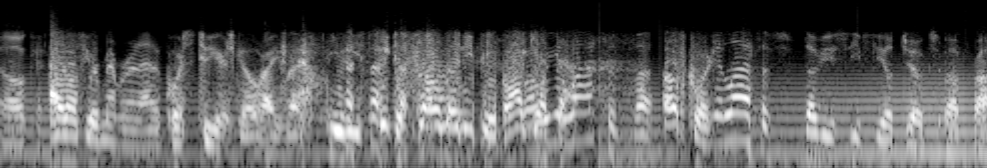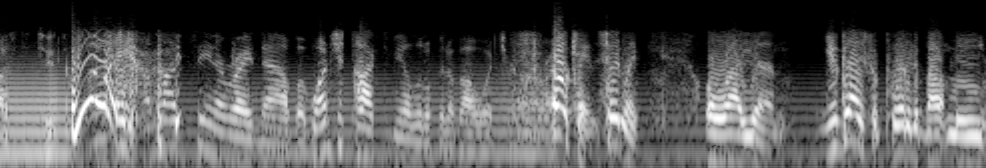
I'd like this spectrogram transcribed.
Oh, okay. I don't know if you remember that. Of course, two years ago, right? Right. You, you speak to so many people. I well, get we get that. lots of, uh, Of course. We get lots of W.C. Field jokes about prostitutes. Really? I'm not seeing it right now, but why don't you talk to me a little bit about what you want? Okay, certainly. Well, I, um, you guys reported about me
